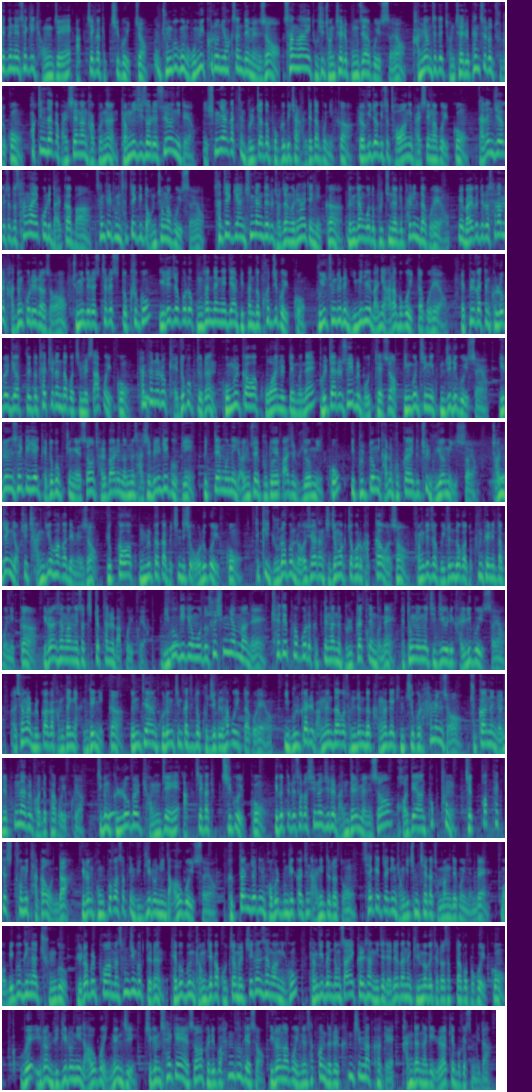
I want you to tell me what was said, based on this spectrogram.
최근에 세계 경제에 악재가 겹치고 있죠. 중국은 오미크론이 확산되면서 상하이 도시 전체를 봉쇄하고 있어요. 감염 세대 전체를 펜스로 두르고 확진자가 발생한 가구는 격리 시설에 수용이 돼요. 식량 같은 물자도 보급이 잘 안 되다 보니까 여기저기서 저항이 발생하고 있고 다른 지역에서도 상하이 꼴이 날까봐 생필품 사재기도 엄청 하고 있어요. 사재기한 식량들을 저장을 해야 되니까 냉장고도 불티나게 팔린다고 해요. 말 그대로 사람을 가둔 꼴이라서 주민들의 스트레스도 크고 이례적으로 공산당에 대한 비판도 커지고 있고 부유층들은 이민을 많이 알아보고 있다고 해요. 애플 같은 글로벌 기업들도 탈출한다고 짐을 싸고 있고 한편으로 개도국들은 고물가와 고환율 때문에 물자를 수입을 못해서 빈곤층이 굶주리고 있어요. 이런 세계의 개도국 중에서 절반이 넘는 41개국이 빚 때문에 연쇄 부도에 빠질 위험이 있고 이 불똥이 다른 국가에도 튈 위험이 있어요. 전쟁 역시 장기화가 되면서 유가와 곡물가가 미친 듯이 오르고 있고 특히 유럽은 러시아랑 지정학적으로 가까워서 경제적 의존도가 높은 편이다 보니까 이런 상황에서 직격탄을 맞고 있고요. 미국의 경우도 수십 년 만에 최대 폭으로 급등하는 물가 때문에 대통령의 지지율이 갈리고 있어요. 생활 물가가 감당이 안 되니까 은퇴한 고령층까지도 구직을 하고 있다고 해요. 이 물가를 막는다고 점점 더 강하게 긴축을 하면서 주가는 연일 폭락을 거듭하고 있고요. 지금 글로벌 경제에 악재가 겹치고 있고 이것들이 서로 시너지를 만들면서 거대한 폭풍, 즉 퍼펙트 스톰이 다가온다. 이런 공포가 섞인 위기론이 나오고 있어요. 극단적인 버블 붕괴까지는 아니더라도 세계적인 경기 침체가 전망되고 있는데 뭐 미국이나 중국, 유럽을 포함한 선진국들은 대부분 경제가 고점을 찍은 상황이고 경기 변동 사이클상 이제 내려가는 길목에 들어 섰다고 보고 있고 왜 이런 위기론이 나오고 있는지 지금 세계에서 그리고 한국에서 일어나고 있는 사건들을 큼지막하게 간단하게 요약해 보겠습니다.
